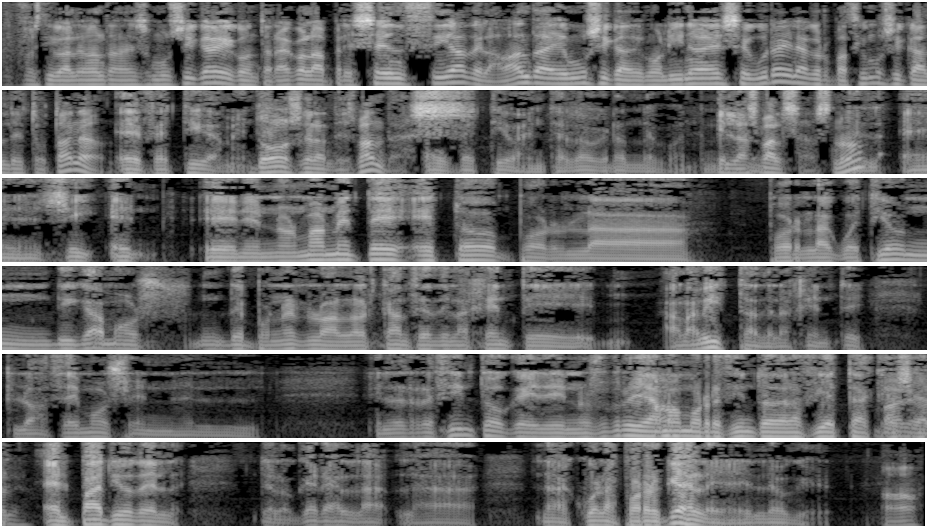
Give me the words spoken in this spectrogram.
Festival de Bandas de Música que contará con la presencia de la banda de música de Molina de Segura y la agrupación musical de Totana. Efectivamente. Dos grandes bandas. Efectivamente, dos grandes bandas. En las balsas, ¿no? Eh, sí, normalmente esto por la por la cuestión, digamos, de ponerlo al alcance de la gente, a la vista de la gente, lo hacemos en el, en el recinto que nosotros llamamos recinto de las fiestas, que es el, patio del, de lo que eran la, las escuelas parroquiales. Lo que, ah.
